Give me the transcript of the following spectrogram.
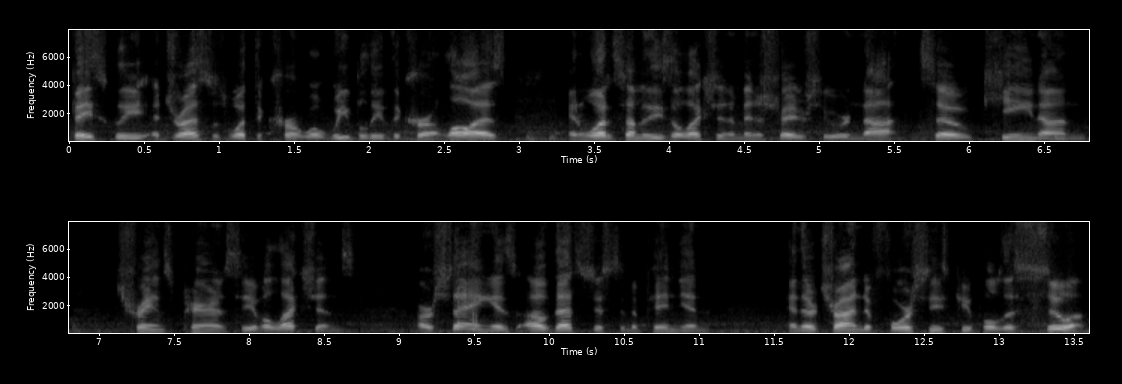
basically addresses what the current what we believe the current law is, and what some of these election administrators who are not so keen on transparency of elections are saying is, oh, that's just an opinion. And they're trying to force these people to sue them,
